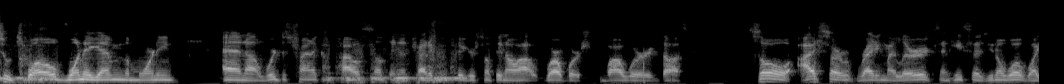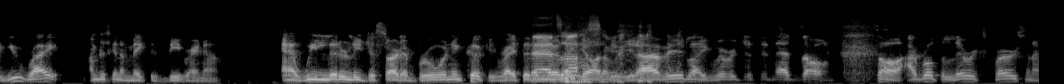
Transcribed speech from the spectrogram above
2 12, 1 a.m. in the morning. And uh, we're just trying to compile something and try to configure something out while we're while we're exhausted. So I started writing my lyrics, and he says, "You know what? While you write, I'm just gonna make this beat right now." And we literally just started brewing and cooking right then and That's there, like awesome. y'all do. You know what I mean? Like we were just in that zone. So I wrote the lyrics first, and I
